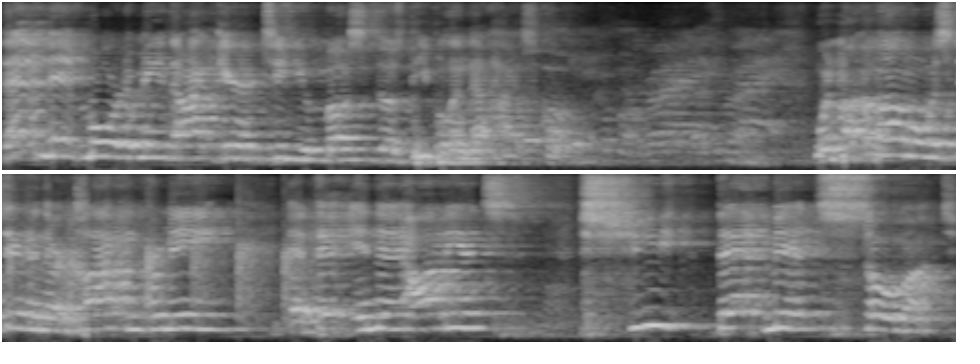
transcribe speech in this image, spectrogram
that meant more to me than I guarantee you most of those people in that high school. When my mama was standing there clapping for me at in the audience, she that meant so much.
